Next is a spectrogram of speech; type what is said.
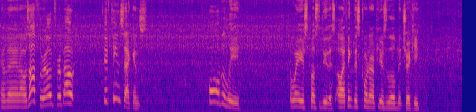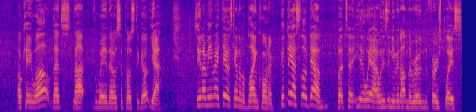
and then I was off the road for about 15 seconds. Totally the way you're supposed to do this. Oh, I think this corner up here is a little bit tricky. Okay, well, that's not the way that was supposed to go. Yeah. See what I mean right there? It was kind of a blind corner. Good thing I slowed down, but uh, either way, I wasn't even on the road in the first place.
